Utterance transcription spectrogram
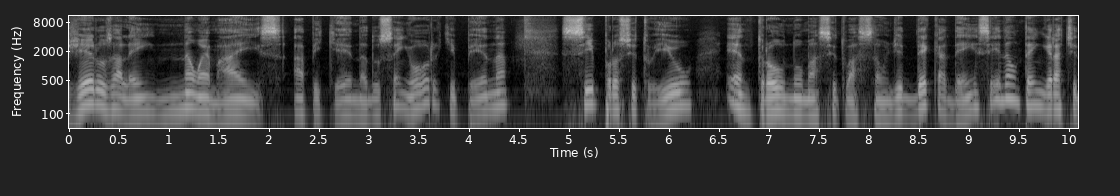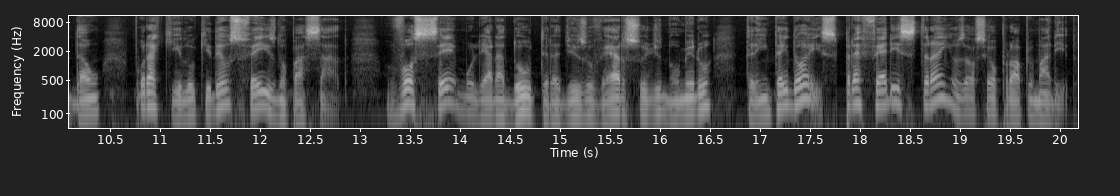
Jerusalém não é mais a pequena do Senhor, que pena, se prostituiu, entrou numa situação de decadência e não tem gratidão por aquilo que Deus fez no passado. Você, mulher adúltera, diz o verso de número 32, prefere estranhos ao seu próprio marido.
